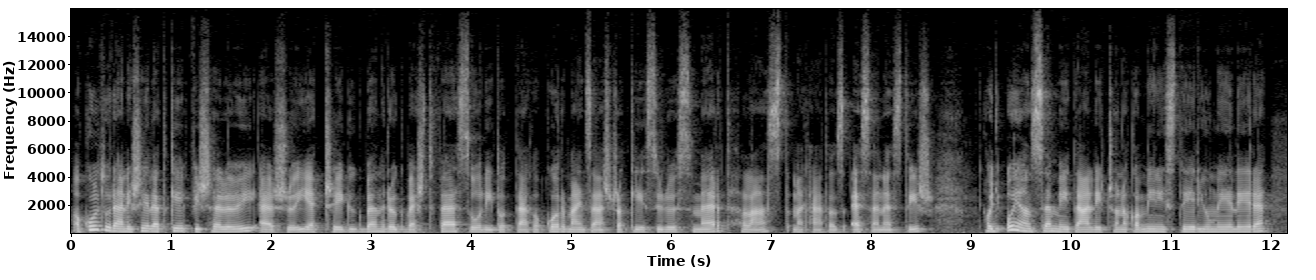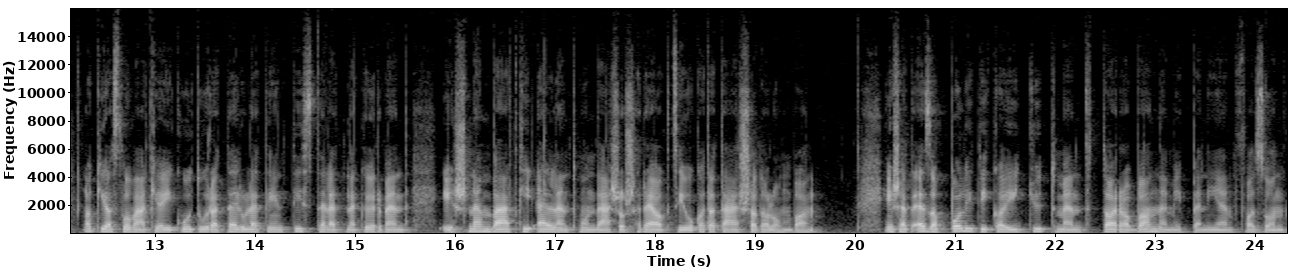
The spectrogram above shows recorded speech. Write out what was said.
A kulturális élet képviselői első ijegységükben rögvest felszólították a kormányzásra készülő Smert, Last, meg hát az SNS-t is, hogy olyan szemét állítsanak a minisztérium élére, aki a szlovákiai kultúra területén tiszteletnek örvend, és nem vált ki ellentmondásos reakciókat a társadalomban. És hát ez a politikai gyütment taraban nem éppen ilyen fazon,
